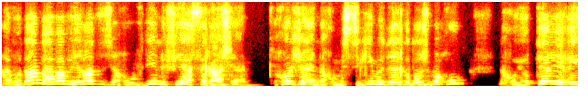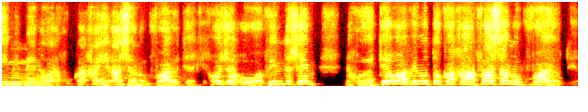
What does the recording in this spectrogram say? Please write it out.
העבודה מאהבה ויראה זה שאנחנו עובדים לפי ההשגה שלנו. ככל שאנחנו משיגים יותר לקדוש ברוך הוא, אנחנו יותר יראים ממנו, אנחנו ככה היראה שלנו גבוהה יותר. ככל שאנחנו אוהבים את השם, אנחנו יותר אוהבים אותו, ככה האהבה שלנו גבוהה יותר.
